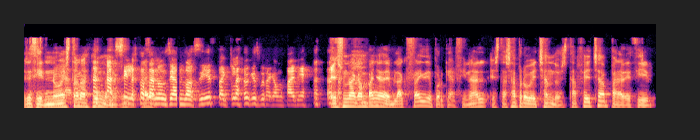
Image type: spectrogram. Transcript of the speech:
Es decir, no están haciendo. Si lo estás anunciando así, está claro que es una campaña. Es una campaña de Black Friday porque al final estás aprovechando esta fecha para decir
